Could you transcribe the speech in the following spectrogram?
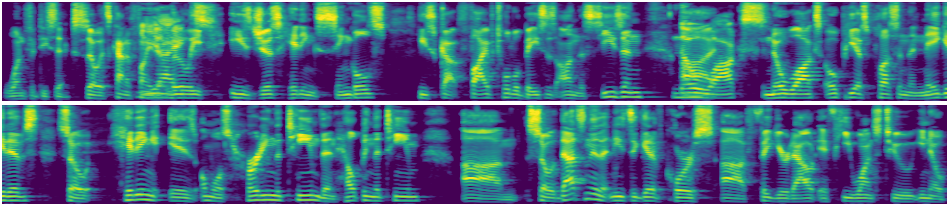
156. So it's kind of funny that literally he's just hitting singles. He's got five total bases on the season. No Uh, walks. no walks, OPS plus in the negatives. So hitting is almost hurting the team than helping the team. Um, so that's something that needs to get, of course, uh, figured out if he wants to, you know,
